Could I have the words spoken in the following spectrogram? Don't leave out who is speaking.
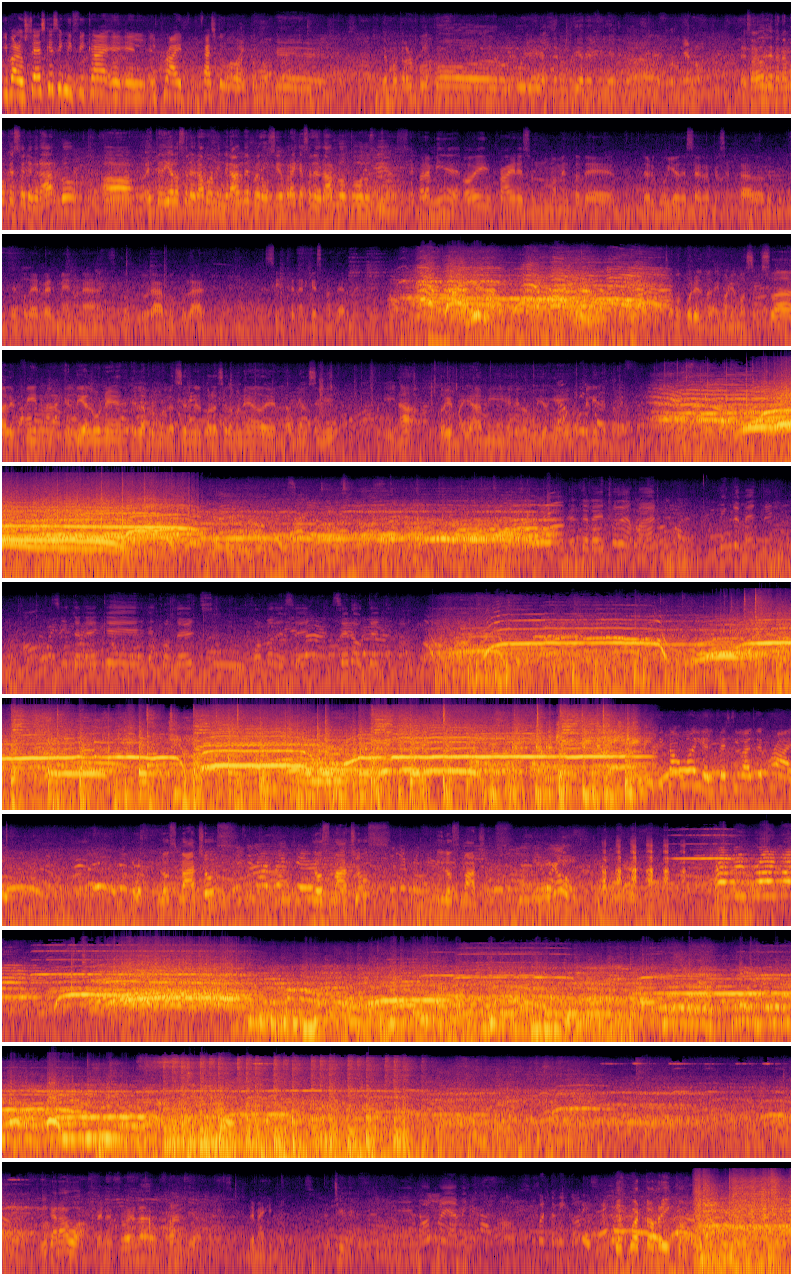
Speaker 1: ¿Y para ustedes qué significa el, el Pride Festival hoy?
Speaker 2: Como que demostrar un poco de orgullo y hacer un día de fiesta. ¿Por qué no?
Speaker 3: Es algo que tenemos que celebrarlo. Ah, este día lo celebramos en grande, pero siempre hay que celebrarlo todos los días.
Speaker 4: Para mí eh, hoy Pride es un momento de, de orgullo de ser representado, de, de, poder verme en una cultura popular sin tener que esconderme.
Speaker 5: Homosexual, en fin, el día lunes es la promulgación en el Palacio de la Moneda de la Unión Civil y nada, estoy en Miami, es el orgullo gay, feliz de estar acá.
Speaker 6: Tener que esconder su forma de ser, ser auténtica.
Speaker 4: Los machos, los machos y los machos.
Speaker 3: Nicaragua.
Speaker 2: Venezuela o Francia.
Speaker 4: De México.
Speaker 2: Chile.
Speaker 6: Eh, North Miami.
Speaker 1: Puerto Rico.
Speaker 4: De Puerto Rico.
